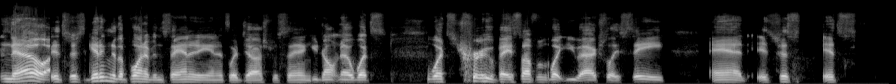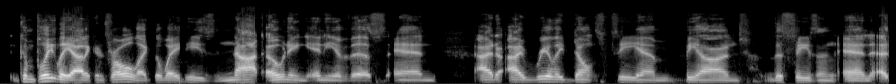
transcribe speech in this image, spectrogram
No, it's just getting to the point of insanity, and it's what Josh was saying. You don't know what's what's true based off of what you actually see, and it's just it's completely out of control. Like the way he's not owning any of this, and I, I really don't see him beyond the season. And uh,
